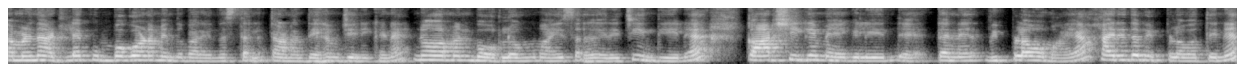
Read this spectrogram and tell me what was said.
തമിഴ്നാട്ടിലെ കുംഭകോണം എന്ന് പറയുന്ന സ്ഥലത്താണ് അദ്ദേഹം ജനിക്കണേ. നോർമൻ ബോർലോങ്ങുമായി സഹകരിച്ച് ഇന്ത്യയിലെ കാർഷിക മേഖലയിലെ തന്നെ വിപ്ലവമായ ഹരിത വിപ്ലവത്തിന്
